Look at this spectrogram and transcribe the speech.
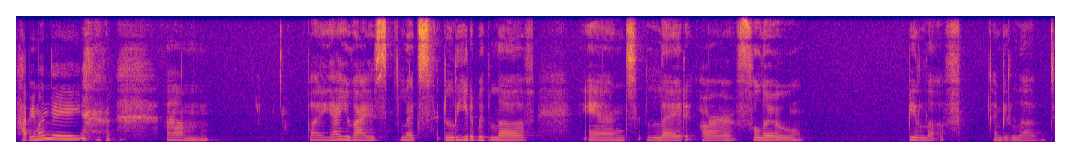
happy Monday! um, but yeah, you guys, let's lead with love and let our flow be love and be loved.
